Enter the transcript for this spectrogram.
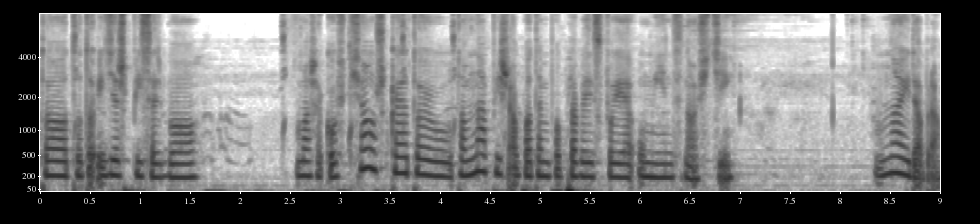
to, to, to idziesz pisać, bo masz jakąś książkę, to ją tam napisz, a potem poprawiaj swoje umiejętności. No i dobra.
